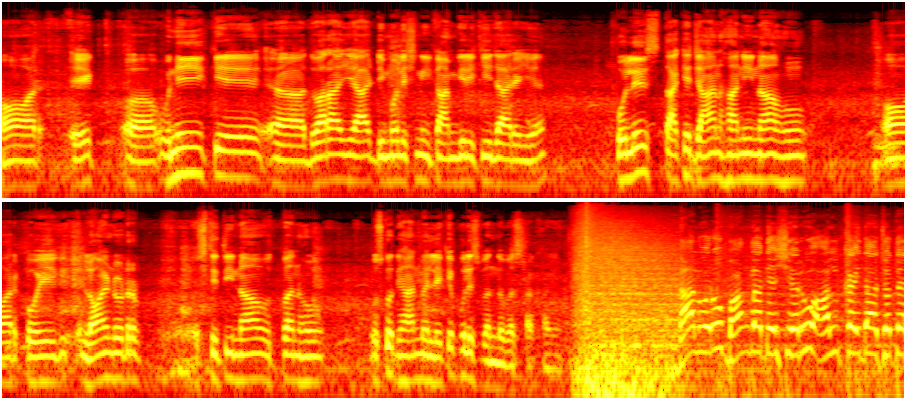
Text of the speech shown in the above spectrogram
और एक उन्हीं के द्वारा यह आज डिमोलिशन की कामगिरी की जा रही है। पुलिस ताकि जान हानि ना हो और कोई लॉ एंड ऑर्डर स्थिति ना उत्पन्न हो, उसको ध्यान में लेके पुलिस बंदोबस्त रखा गया ನಾಲ್ವರು ಬಾಂಗ್ಲಾದೇಶಿಯರು ಅಲ್ ಖೈದಾ ಜೊತೆ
